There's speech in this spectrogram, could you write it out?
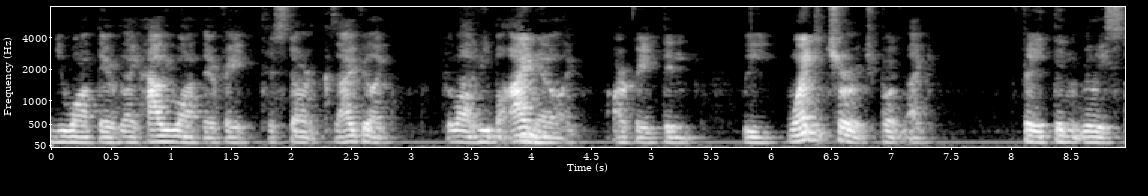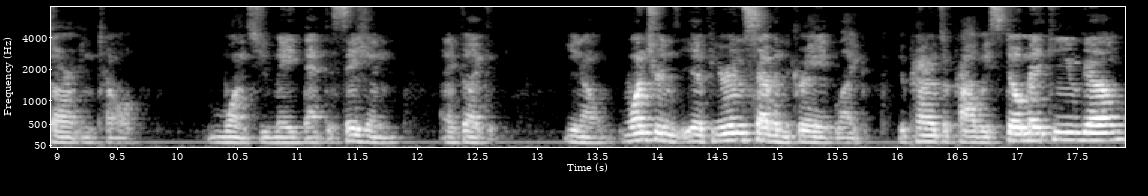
you want their like how you want their faith to start? Because I feel like for a lot of people I know, like our faith didn't. We went to church, but like faith didn't really start until once you made that decision. And I feel like you know once you're in, if you're in seventh grade, like your parents are probably still making you go,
